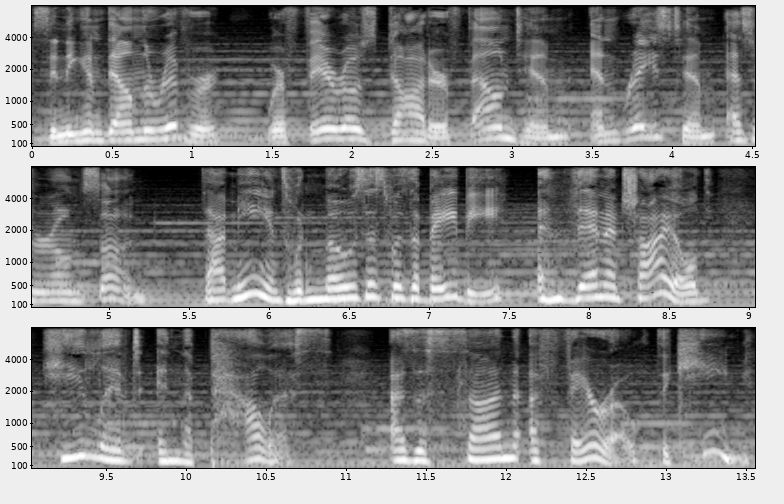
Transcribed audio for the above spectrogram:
sending him down the river where Pharaoh's daughter found him and raised him as her own son. That means when Moses was a baby and then a child, he lived in the palace as a son of Pharaoh, the king.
